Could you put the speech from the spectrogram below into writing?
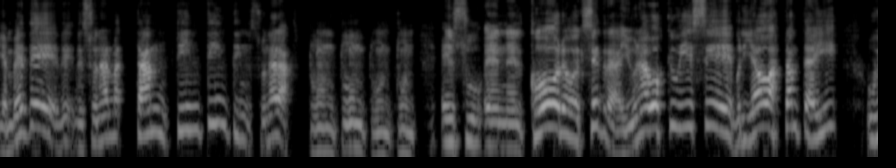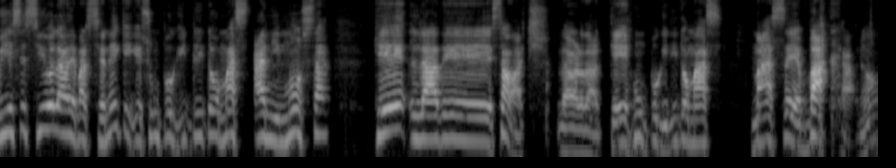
Y en vez de, sonar tan tin tin tin, sonara tun tun tun tun en su en el coro, etcétera. Y una voz que hubiese brillado bastante ahí hubiese sido la de Marcianeque, que es un poquitito más animosa que la de Savage, la verdad, que es un poquitito más más eh, baja, ¿no?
